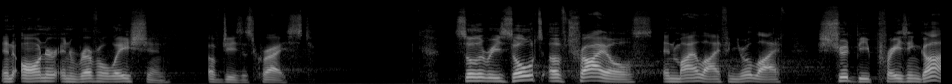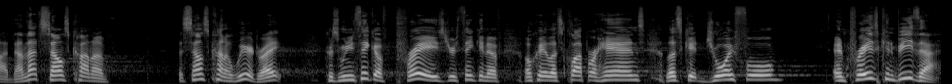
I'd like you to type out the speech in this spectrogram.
and honor and revelation of Jesus Christ. So, the result of trials in my life, in your life, should be praising God. Now, that sounds kind of that sounds kind of weird, right? Because when you think of praise, you're thinking of, okay, let's clap our hands, let's get joyful. And praise can be that.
